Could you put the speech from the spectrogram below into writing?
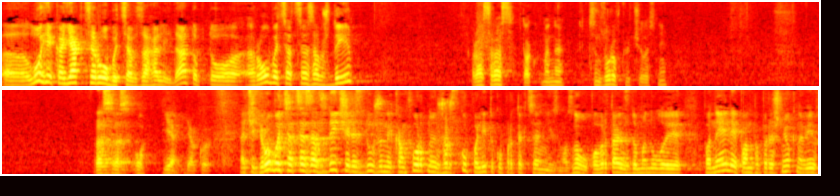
Е, Логіка, як це робиться взагалі? Да? Тобто робиться це завжди. Раз, раз. Так, в мене цензура включилась, ні? Раз, раз. О, є, дякую. Значить, робиться це завжди через дуже некомфортну і жорстку політику протекціонізму. Знову повертаюсь до минулої панелі. Пан Поперешнюк навів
